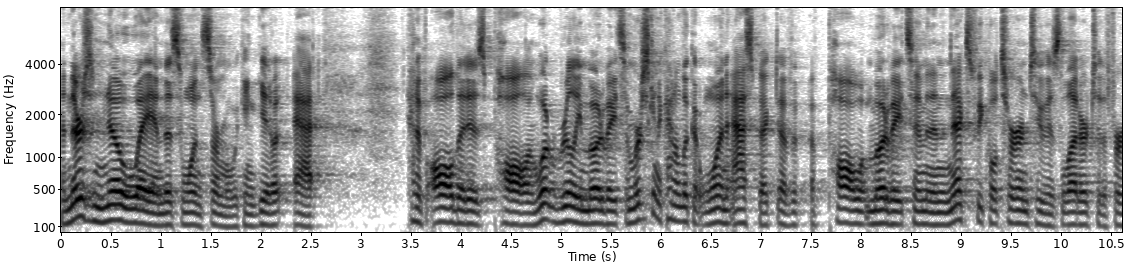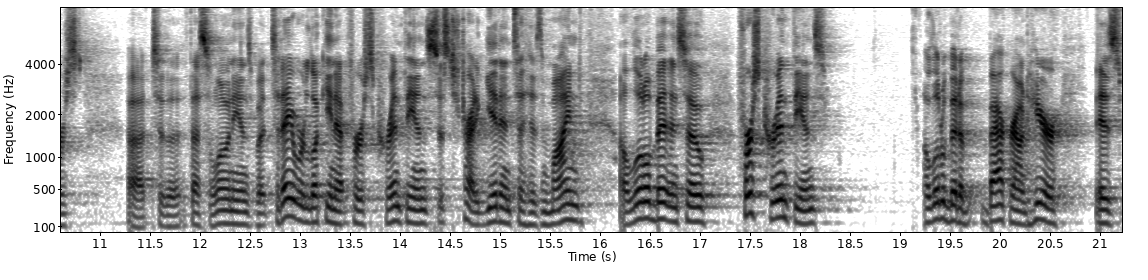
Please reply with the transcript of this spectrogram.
And there's no way in this one sermon we can get at kind of all that is Paul and what really motivates him. We're just going to kind of look at one aspect of, of Paul, what motivates him, and then the next week we'll turn to his letter to the first, uh, to the Thessalonians. But today we're looking at First Corinthians just to try to get into his mind a little bit. And so, First Corinthians, a little bit of background here is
